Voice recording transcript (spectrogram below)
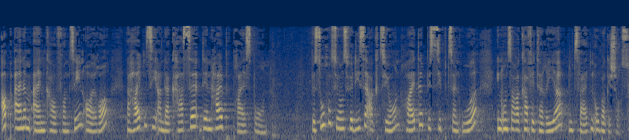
Ab einem Einkauf von 10 Euro erhalten Sie an der Kasse den Halbpreisbon. Besuchen Sie uns für diese Aktion heute bis 17 Uhr in unserer Cafeteria im zweiten Obergeschoss.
